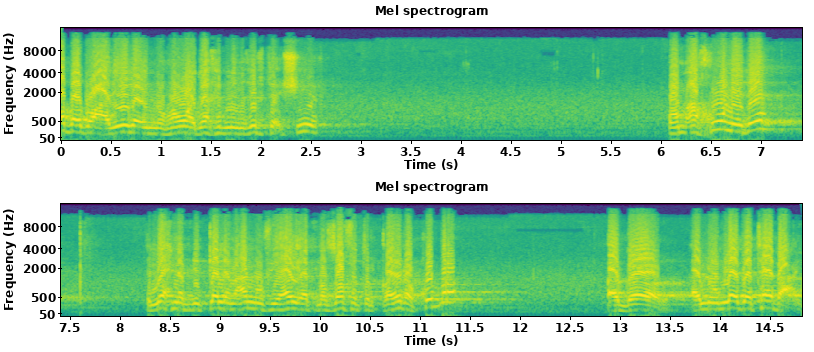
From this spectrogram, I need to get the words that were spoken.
قبضوا عليه لأنه هو داخل من غير تأشير. ام أخونا ده اللي إحنا بنتكلم عنه في هيئة نظافة القاهرة الكبرى أجار. قال لهم لا ده تبعي.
